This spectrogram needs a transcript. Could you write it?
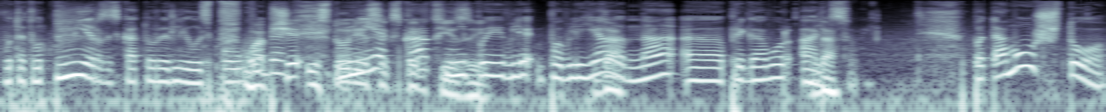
вот эта вот мерзость, которая длилась полгода, Вообще история с никак не экспертизой. появля- повлияла Да. на э, приговор Альцевой. Потому что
